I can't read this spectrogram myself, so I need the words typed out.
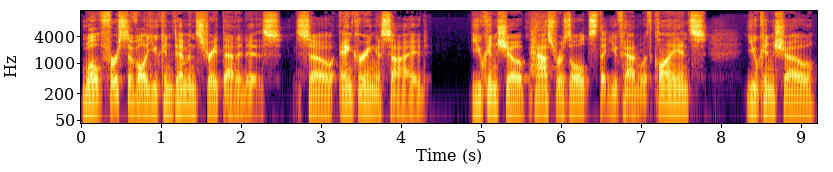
Well, first of all, you can demonstrate that it is. So, anchoring aside, you can show past results that you've had with clients. You can show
